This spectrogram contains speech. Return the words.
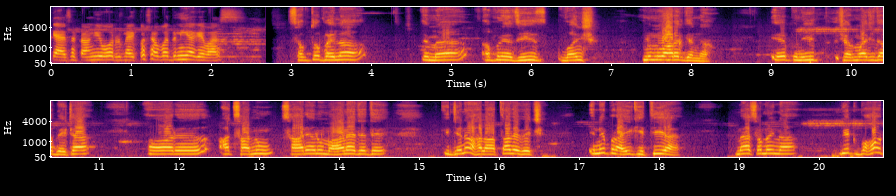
ਕਹਿ ਸਕਾਂਗੀ ਔਰ ਮੇਰੇ ਕੋ ਸ਼ਬਦ ਨਹੀਂ ਹੈਗੇ ਬਸ। ਸਭ ਤੋਂ ਪਹਿਲਾਂ ਤੇ ਮੈਂ ਆਪਣੇ ਅਜ਼ੀਜ਼ ਵੰਸ਼ ਨੂੰ ਮੁਬਾਰਕ ਦਿੰਦਾ। ਇਹ ਪੁਨੀਤ ਸ਼ਰਮਾ ਜੀ ਦਾ ਬੇਟਾ ਔਰ ਅੱਜ ਸਾਨੂੰ ਸਾਰਿਆਂ ਨੂੰ ਮਾਣ ਹੈ ਇਹਦੇ ਤੇ ਕਿ ਜਿਨ੍ਹਾਂ ਹਾਲਾਤਾਂ ਦੇ ਵਿੱਚ ਇਹਨੇ ਪੜ੍ਹਾਈ ਕੀਤੀ ਹੈ। ਮੈਂ ਸਮਝਦਾ ਵੀ ਇੱਕ ਬਹੁਤ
